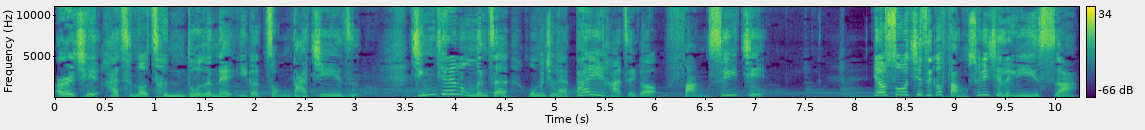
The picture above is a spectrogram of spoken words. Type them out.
而且还成了成都人的一个重大节日。今天的龙门阵，我们就来摆一下这个放水节。要说起这个放水节的历史啊，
